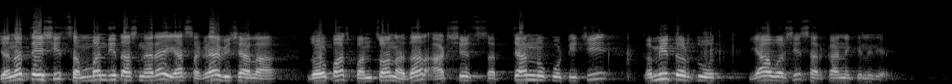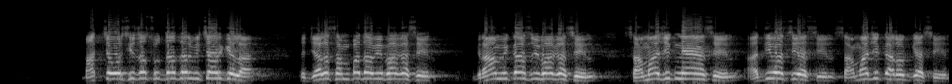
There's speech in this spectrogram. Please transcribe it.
जनतेशी संबंधित असणाऱ्या या सगळ्या विषयाला जवळपास पंचावन्न हजार आठशे सत्त्याण्णव कोटीची कमी तरतूद या वर्षी सरकारने केलेली आहे. मागच्या वर्षीचा सुद्धा जर विचार केला तर जलसंपदा विभाग असेल ग्रामविकास विभाग असेल सामाजिक न्याय असेल आदिवासी असेल सामाजिक आरोग्य असेल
